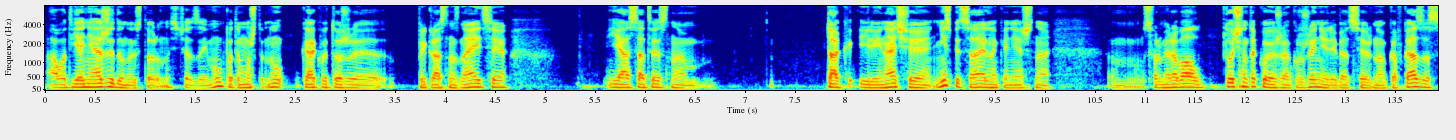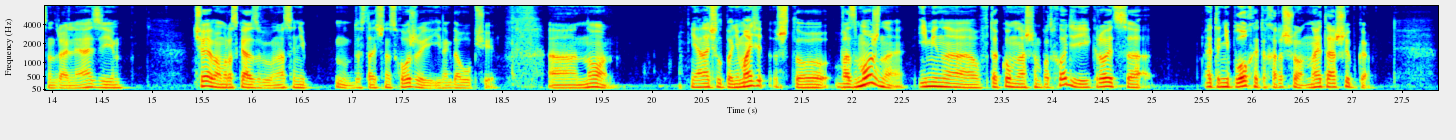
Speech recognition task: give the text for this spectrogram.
а вот я неожиданную сторону сейчас займу, потому что, ну, как вы тоже прекрасно знаете, я, соответственно, так или иначе, не специально, конечно, сформировал точно такое же окружение ребят Северного Кавказа, с Центральной Азии. Что я вам рассказываю? У нас они ну, достаточно схожие, иногда общие. А, Но я начал понимать, что, возможно, именно в таком нашем подходе и кроется... Это неплохо, это хорошо, но это ошибка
